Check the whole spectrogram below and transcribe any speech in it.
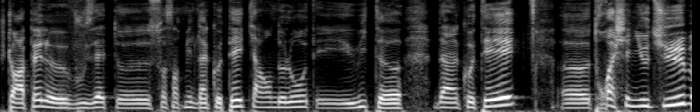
je te rappelle, euh, vous êtes euh, 60 000 d'un côté, 40 de l'autre et 8 euh, d'un côté. Trois chaînes YouTube.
